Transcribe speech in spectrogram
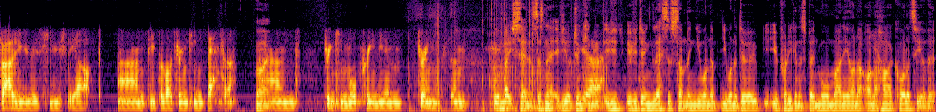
value is hugely up, and people are drinking better Right. and drinking more premium drinks. And Well, it makes sense, doesn't it? If you're drinking, Yeah. if, you, if you're doing less of something, you want to you want to do, you're probably going to spend more money on a, on a higher quality of it.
